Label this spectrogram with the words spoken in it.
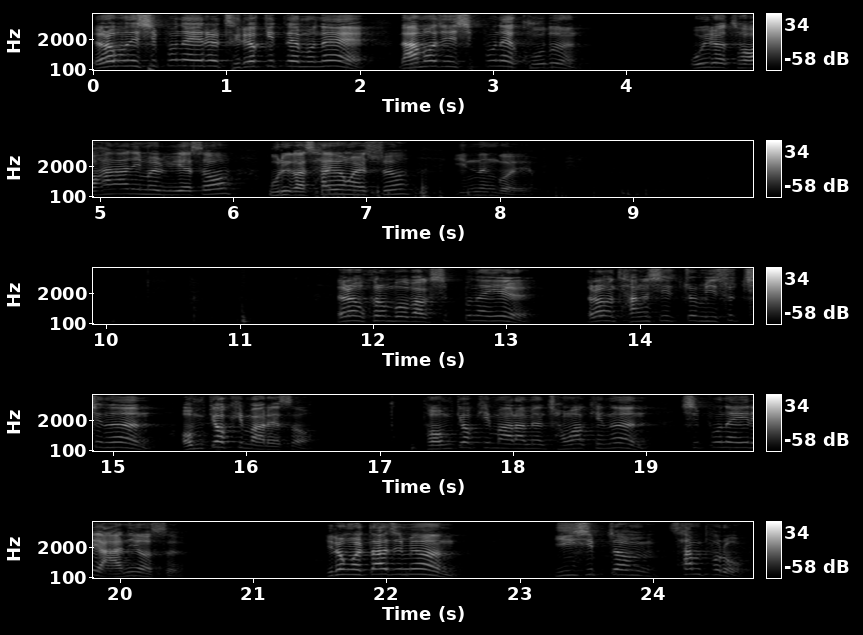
여러분이 10분의 1을 드렸기 때문에 나머지 10분의 9는 오히려 더 하나님을 위해서 우리가 사용할 수 있는 거예요. 여러분 그럼 뭐 막 10분의 1 여러분 당시 좀 이 수치는 엄격히 말해서 더 엄격히 말하면 정확히는 10분의 1이 아니었어요. 이런 걸 따지면 20.3%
